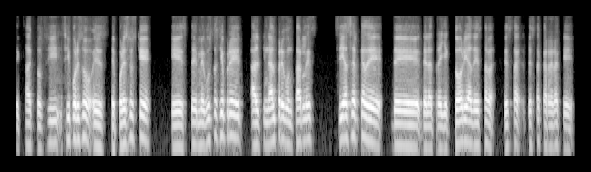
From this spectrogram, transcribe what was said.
Exacto, sí, sí, por eso, este, por eso es que este, me gusta siempre al final preguntarles, sí, acerca de, de, de la trayectoria de esta, de esta, de esta carrera que,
